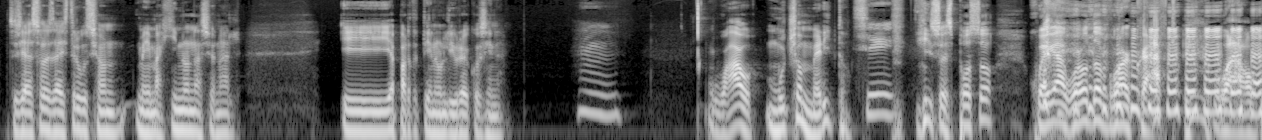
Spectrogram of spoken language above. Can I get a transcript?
Entonces ya eso les da distribución, me imagino, nacional. Y aparte tiene un libro de cocina. Hmm, ¡Wow! Mucho mérito. sí. Y su esposo juega a World of Warcraft. ¡Wow!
